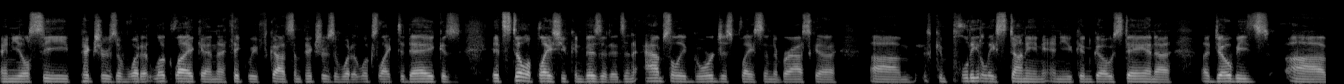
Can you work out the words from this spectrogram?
and you'll see pictures of what it looked like. And I think we've got some pictures of what it looks like today because it's still a place you can visit. It's an absolutely gorgeous place in Nebraska, um, completely stunning, and you can go stay in a Adobe's uh,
